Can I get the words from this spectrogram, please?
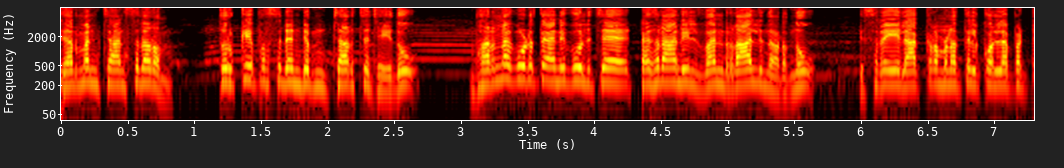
ജർമ്മൻ ചാൻസലറും തുർക്കി പ്രസിഡന്റും ചർച്ച ചെയ്തു. ഭരണകൂടത്തെ അനുകൂലിച്ച് ടെഹ്റാനിൽ വൻ റാലി നടന്നു. ഇസ്രയേൽ ആക്രമണത്തിൽ കൊല്ലപ്പെട്ട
